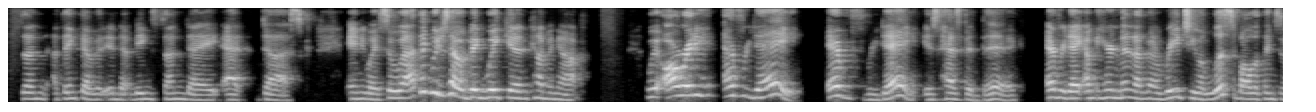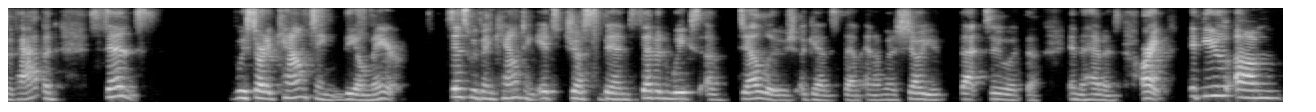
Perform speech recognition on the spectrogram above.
Sun, I think that would end up being Sunday at dusk. Anyway, so I think we just have a big weekend coming up. We already every day, every day is has been big. Every day. I'm here in a minute. I'm going to read to you a list of all the things that have happened since we started counting the Omer. Since we've been counting, it's just been seven weeks of deluge against them, and I'm going to show you that too at the in the heavens. All right, if you um,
